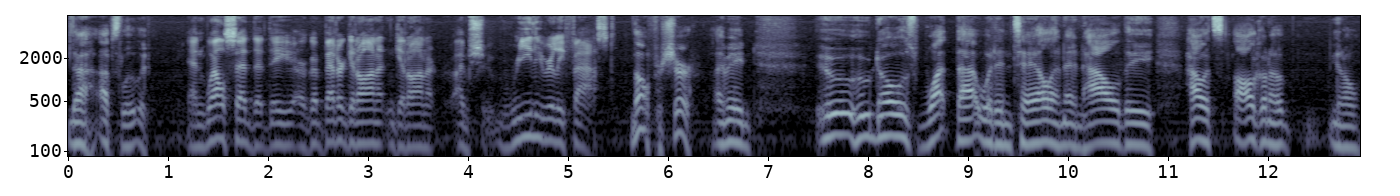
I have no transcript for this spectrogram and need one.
Yeah, absolutely. and well said that they are better get on it and get on it. I'm sure really, really fast. No, for sure. I mean, who who knows what that would entail and, and how the how it's all going to you know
